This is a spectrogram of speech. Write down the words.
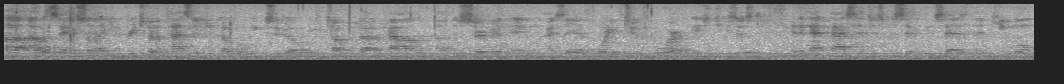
Uh, I would say, so like you preached on a passage a couple of weeks ago where you talked about how uh, the servant in Isaiah forty-two four is Jesus. And in that passage, it specifically says that he won't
